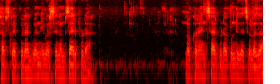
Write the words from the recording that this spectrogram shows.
সাবস্ক্রাইব করে রাখবেন। এবার ছিলাম চার ফোঁটা। লক্ষ্য রাখেন চার ফোঁটা কোন দিকে চলে যা।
